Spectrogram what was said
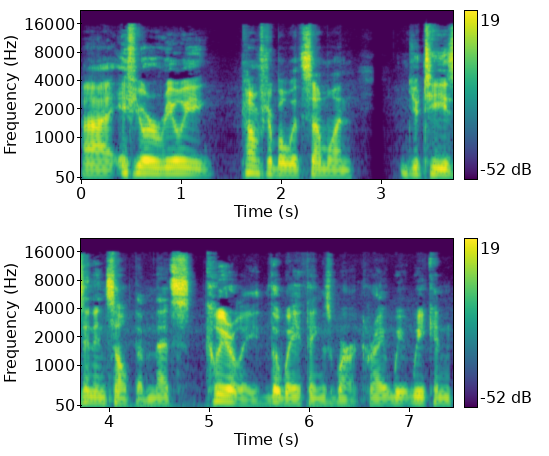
Uh, if you're really comfortable with someone, you tease and insult them. That's clearly the way things work, right? We we can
